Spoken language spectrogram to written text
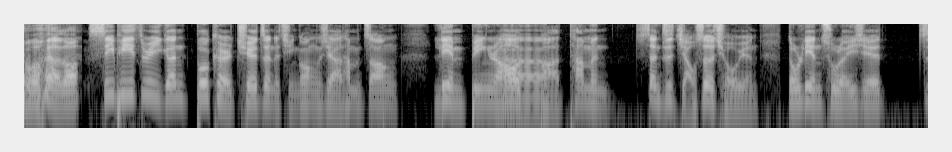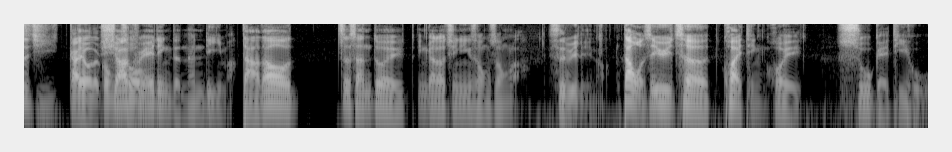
么，我想说，CP3 跟 Booker 缺阵的情况下，他们照样练兵，然后嗯把他们甚至角色球员都练出了一些自己该有的工 shot 作 creating 的能力嘛。打到这三队应该都轻轻松松了。四比零哦。但我是预测快艇会输给鹈鹕，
